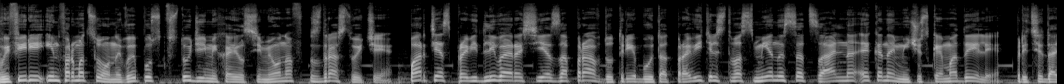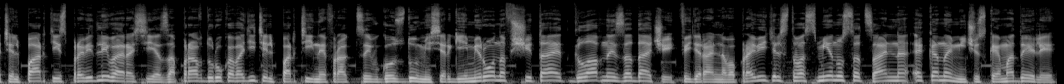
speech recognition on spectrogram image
В эфире информационный выпуск в студии Михаил Семенов. Здравствуйте. Партия «Справедливая Россия за правду» требует от правительства смены социально-экономической модели. Председатель партии «Справедливая Россия за правду» руководитель партийной фракции в Госдуме Сергей Миронов считает главной задачей федерального правительства смену социально-экономической модели.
